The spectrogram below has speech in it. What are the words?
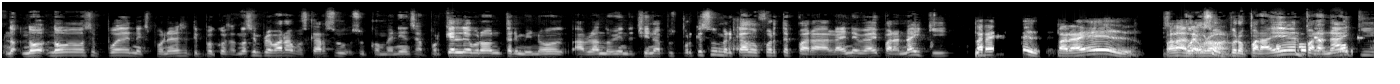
no, no, no se pueden exponer ese tipo de cosas, no siempre van a buscar su, su, conveniencia. ¿Por qué LeBron terminó hablando bien de China? Pues porque es un mercado fuerte para la NBA y para Nike. Para él, para él, para LeBron. pero para él, para Nike,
